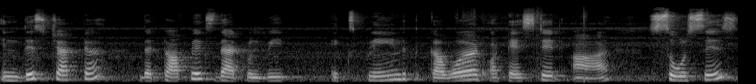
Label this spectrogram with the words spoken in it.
In this chapter, the topics that will be explained, covered, or tested are sources,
